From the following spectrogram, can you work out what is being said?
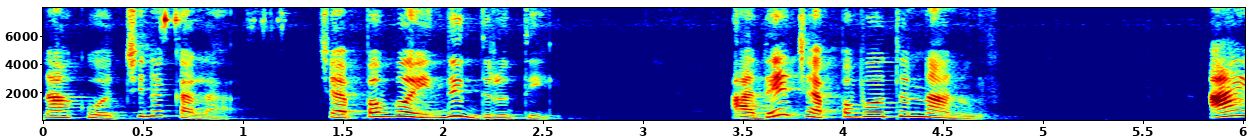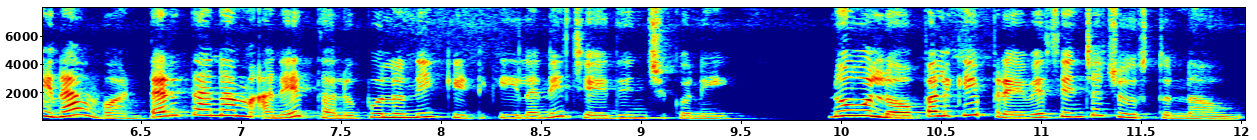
నాకు వచ్చిన కళ చెప్పబోయింది ధృతి. అదే చెప్పబోతున్నాను. ఆయన ఒంటరితనం అనే తలుపులని కిటికీలని ఛేదించుకొని నువ్వు లోపలికి ప్రవేశించ చూస్తున్నావు.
